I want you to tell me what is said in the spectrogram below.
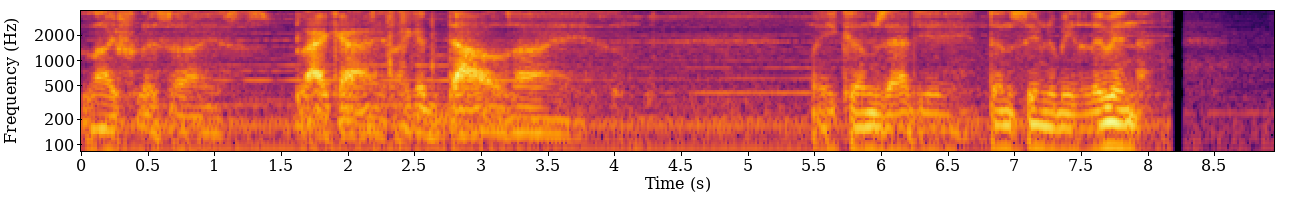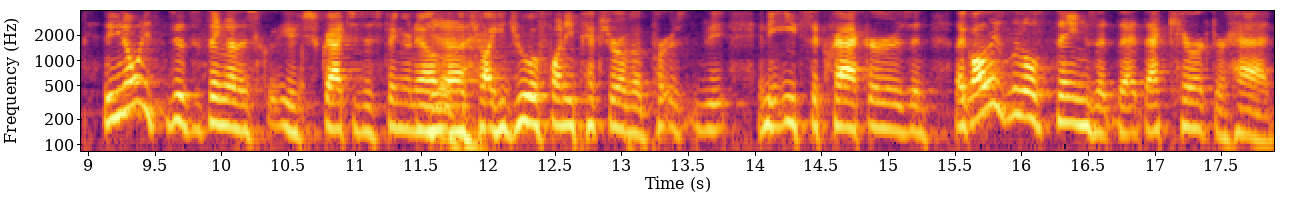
lifeless eyes, black eyes like a doll's eyes. When he comes at you, doesn't seem to be living. You know when he does the thing on his, he scratches his fingernails on Yeah. the chalk. He drew a funny picture of a person, and he eats the crackers, and like all these little things that that, that character had.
